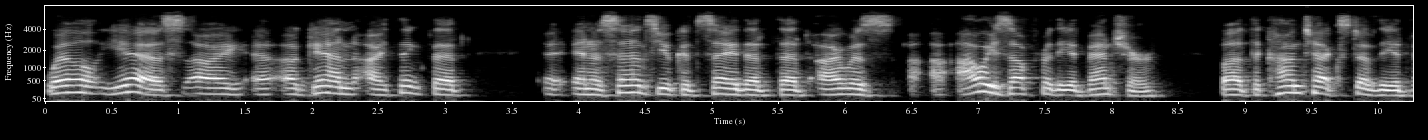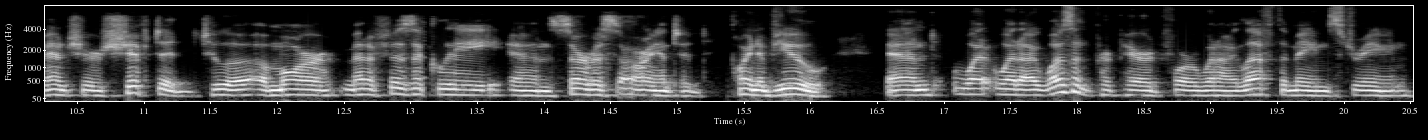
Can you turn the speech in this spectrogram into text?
Well, yes. I uh, again, I think that uh, in a sense, you could say that, that I was uh, uh, always up for the adventure, but the context of the adventure shifted to a, a more metaphysically and service oriented point of view. And what, what I wasn't prepared for when I left the mainstream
